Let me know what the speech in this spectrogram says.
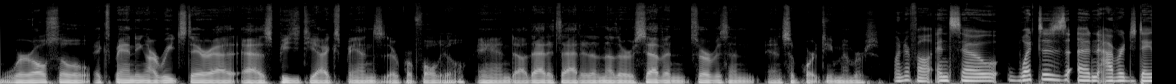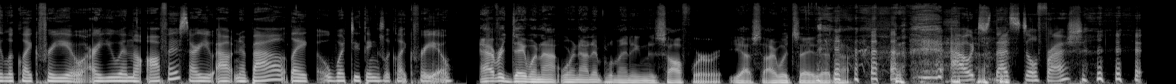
we're also expanding our reach there as, as PGTI expands their portfolio. And uh, that has added another seven service and, and support team members. Wonderful. And so, what does an average day look like for you? Are you in the office? Are you out and about? Like, what do things look like for you? average day we're not we're not implementing new software yes i would say that uh, ouch that's still fresh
